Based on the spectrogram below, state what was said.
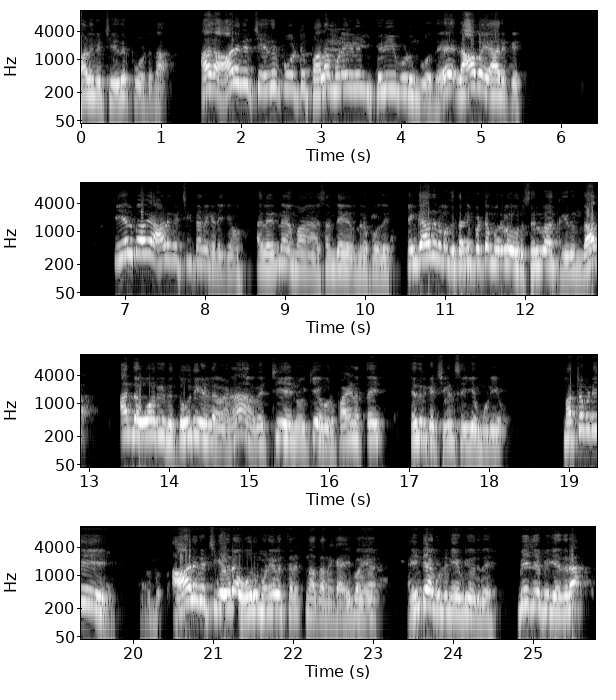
ஆளுங்கட்சி எதிர்ப்பு ஓட்டு தான். ஆக ஆளுங்கட்சி எதிர்ப்பு ஓட்டு பல முனைகளில் பிரிவு விடும்போது லாபம் யாருக்கு? இயல்பாகவே ஆளுங்கட்சிக்கு தானே கிடைக்கும். அதுல என்ன மா- சந்தேகம் இருந்துற போது? எங்காவது நமக்கு தனிப்பட்ட முறையில் ஒரு செல்வாக்கு இருந்தால் அந்த ஓரிரு தொகுதிகளில் வேணா வெற்றியை நோக்கிய ஒரு பயணத்தை எதிர்க்கட்சிகள் செய்ய முடியும். மற்றபடி ஆளுங்கட்சிக்கு எதிராக ஒரு முனையில திரட்டினா தானேங்க. இப்போ இந்தியா கூட்டணி எப்படி வருது? பிஜேபிக்கு எதிராக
